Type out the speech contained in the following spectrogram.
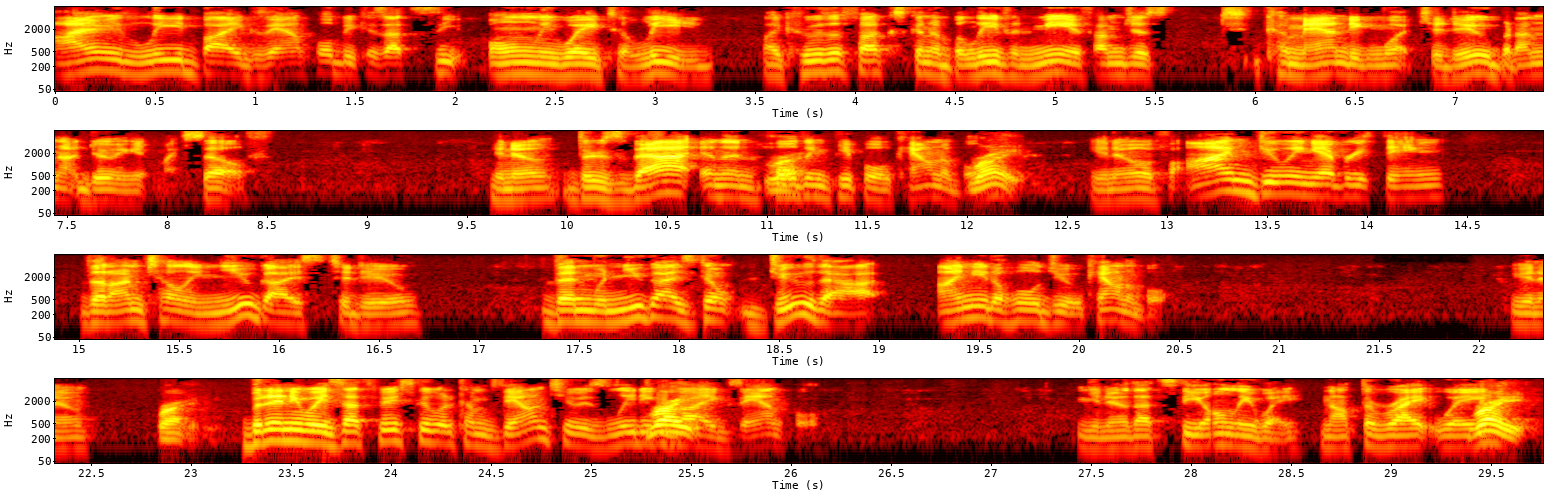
I lead by example because that's the only way to lead. Like, who the fuck's gonna believe in me if I'm just t- commanding what to do, but I'm not doing it myself? You know, there's that, and then Right. holding people accountable. right. You know, if I'm doing everything that I'm telling you guys to do, then when you guys don't do that, I need to hold you accountable. You know? Right. But anyways, that's basically what it comes down to is leading Right. by example. You know, that's the only way, not the right way, Right.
